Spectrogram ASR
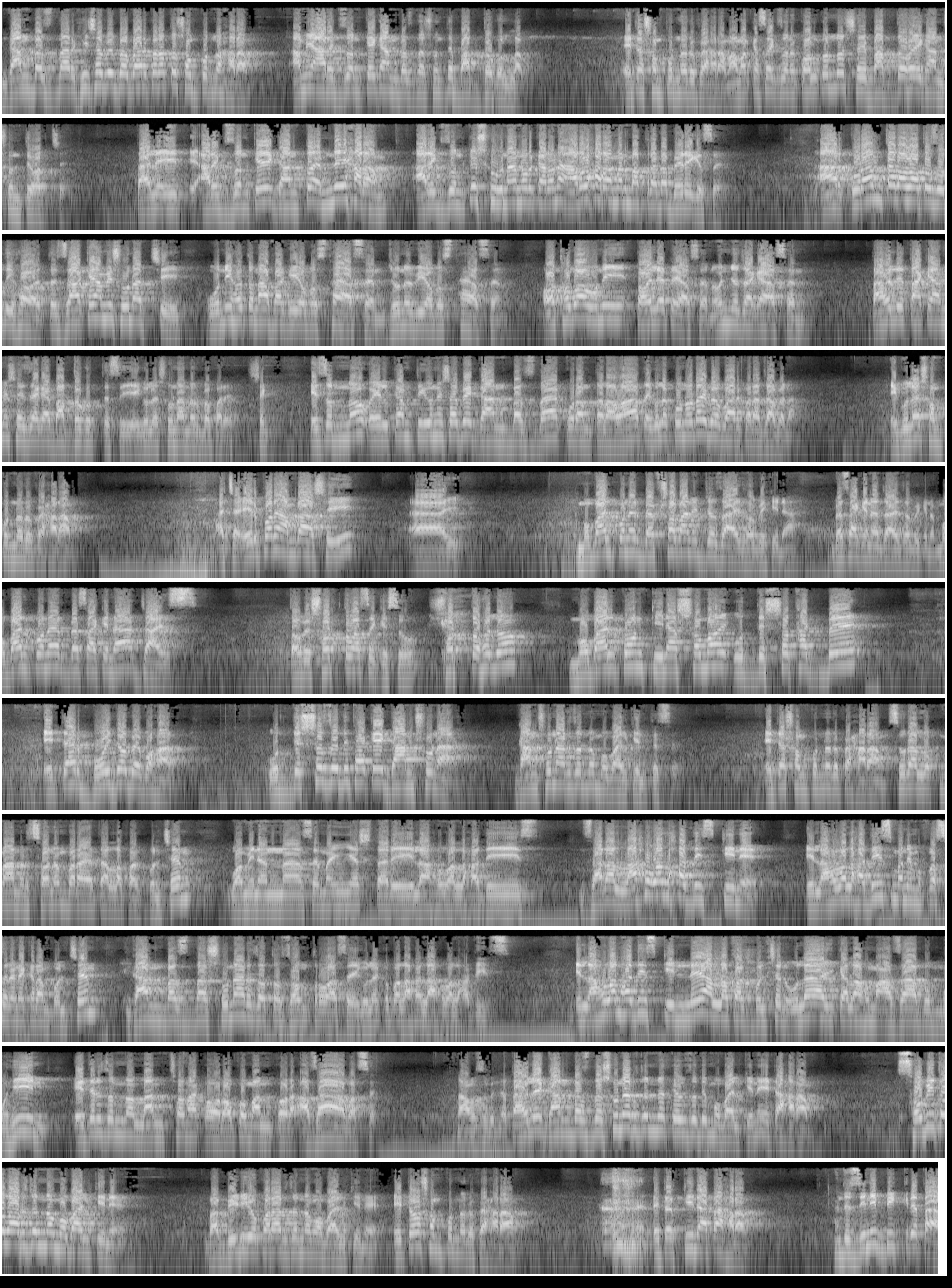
গান বাজনার হিসাবে ব্যবহার করা তো সম্পূর্ণ হারাম। আমি আরেকজনকে গান বাজনা শুনতে বাধ্য করলাম। এটা সম্পূর্ণরূপে হারাম। আমার কাছে একজনে কল করল, সে বাধ্য হয়ে গান শুনতে হচ্ছে। তাহলে আরেকজনকে গান তো এমনি হারাম, আরেকজনকে শুনানোর কারণে আরও হারামের মাত্রাটা বেড়ে গেছে। আর কোরআন তালাবাত যদি হয়, তো যাকে আমি শোনাচ্ছি, উনি হয়তো নাপাকি অবস্থায় আছেন, জনবী অবস্থায় আছেন, অথবা উনি টয়লেটে আছেন, অন্য জায়গায় আছেন। তাহলে তাকে আমি সেই জায়গায় বাধ্য করতেছি এগুলো শোনানোর ব্যাপারে। এজন্য ওয়েলকাম টিউন হিসাবে গান, বাজনা, কোরআন তালাওয়াত, এগুলো কোনোটাই ব্যবহার করা যাবে না। এগুলা সম্পূর্ণরূপে হারাম। আচ্ছা এরপরে আমরা আসি মোবাইল ফোনের ব্যবসা বাণিজ্য জায়জ হবে কিনা? বেচা কেনা জায়জ হবে কিনা? মোবাইল ফোনের বেচা কেনা জায়জ। তবে শর্ত আছে কিছু। শর্ত হলো, মোবাইল ফোন কেনার সময় উদ্দেশ্য থাকবে এটার বৈধ ব্যবহার। উদ্দেশ্য যদি থাকে, গান শোনা। গান শোনার জন্য মোবাইল কিনতেছে। এটা সম্পূর্ণরূপে হারাম। সুরা লোকমান ছয় নম্বর আয়তে আল্লাহাক বলছেন যারা লাহওয়াল হাদিস কিনে, এই হাদিস মানে বলছেন, গান শোনার যত যন্ত্র আছে বলা হয় হাদিস। এই হাদিস কিনলে আজাব মুহিন, এদের জন্য লাঞ্ছনা কর অপমান কর আজাব আছে তাহলে গান, বাজনা, শোনার জন্য কেউ যদি মোবাইল কিনে, এটা হারাম। ছবি তোলার জন্য মোবাইল কিনে বা ভিডিও করার জন্য মোবাইল কিনে, এটাও সম্পূর্ণরূপে হারাম। এটার কিনাটা হারাম। কিন্তু যিনি বিক্রেতা,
